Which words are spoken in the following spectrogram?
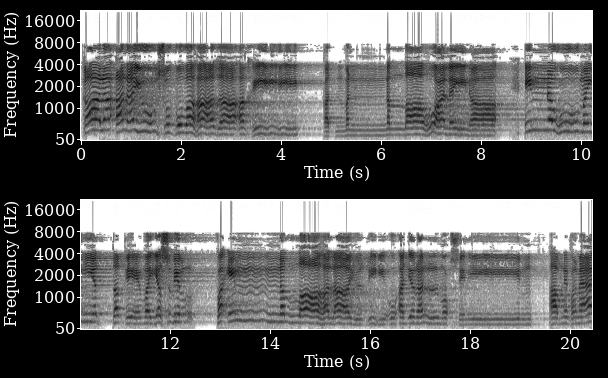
کالا انا یوسف وہذا اخی قد من اللہ علینا انہو من یتقی ویصبر فإن اللہ لا یزیع اجر المحسنین آپ نے فرمایا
